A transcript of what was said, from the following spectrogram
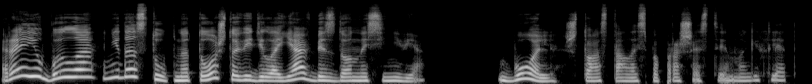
Рэю было недоступно то, что видела я в бездонной синеве. Боль, что осталась по прошествии многих лет.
